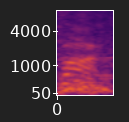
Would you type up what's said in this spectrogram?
spot!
